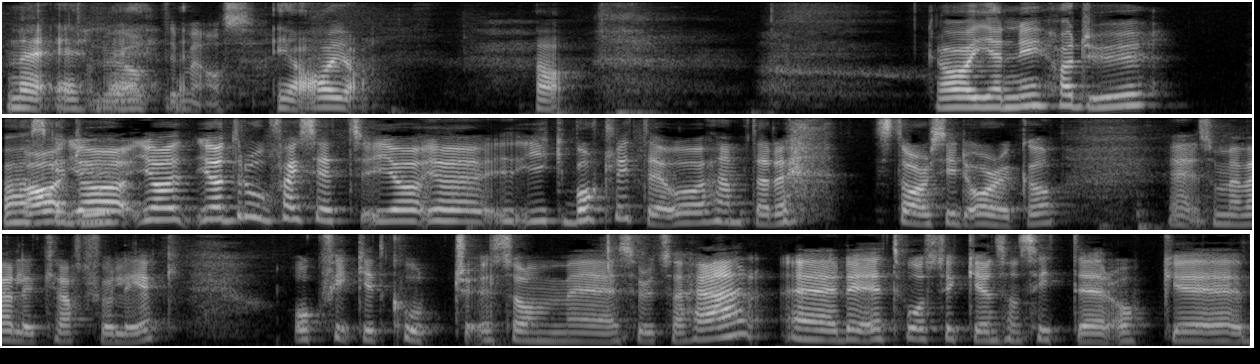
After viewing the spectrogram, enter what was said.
Nej, du är alltid med oss. Ja, ja. Ja, ja Jenny, har du... Vad ska ja, jag, du? Jag, jag drog faktiskt ett... Jag, jag gick bort lite och hämtade Starseed Oracle, eh, som är en väldigt kraftfull lek. Och fick ett kort som eh, ser ut så här. Eh, det är två stycken som sitter och eh,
